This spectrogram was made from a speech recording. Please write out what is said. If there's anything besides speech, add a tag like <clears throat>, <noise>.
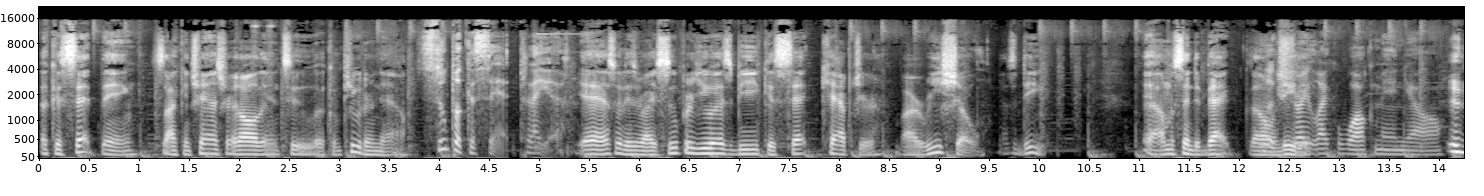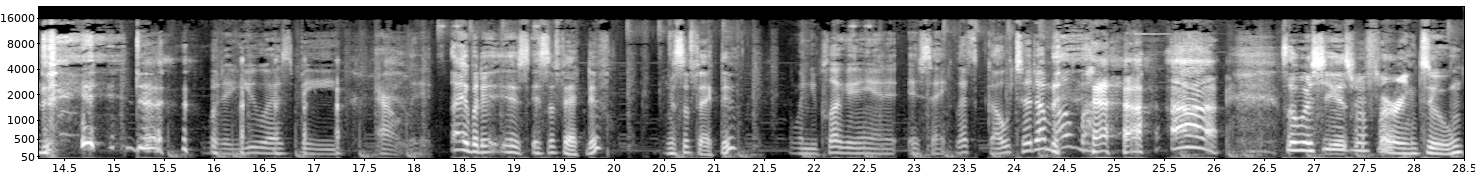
a cassette thing so I can transfer it all into a computer now. Super cassette player. Yeah, that's what it is, right? Super USB cassette capture by Reshow. That's deep. Yeah, I'm gonna send it back. I Looks straight it. like a Walkman, y'all, <laughs> with a USB outlet. Hey, but it is it's effective. It's effective. When you plug it in, it, it say, "Let's go to the Momo." <laughs> So what she is referring to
